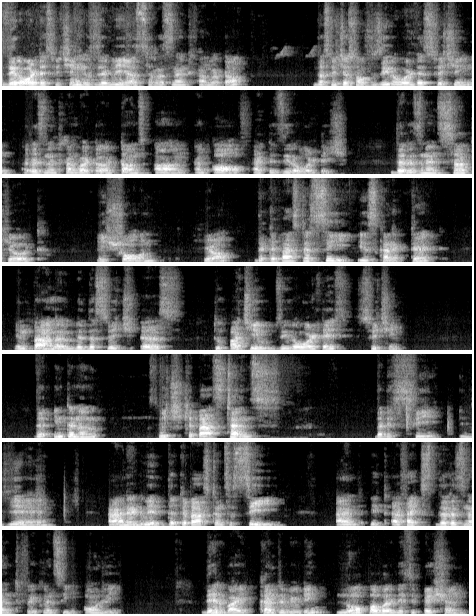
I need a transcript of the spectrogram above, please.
zero voltage switching ZVS resonant converter. The switches of zero voltage switching resonant converter turns on and off at zero voltage. The resonant circuit is shown here. The capacitor C is connected in parallel with the switch S to achieve zero voltage switching. The internal switch capacitance that is Cj added with the capacitance C and it affects the resonant frequency only, thereby contributing no power dissipation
